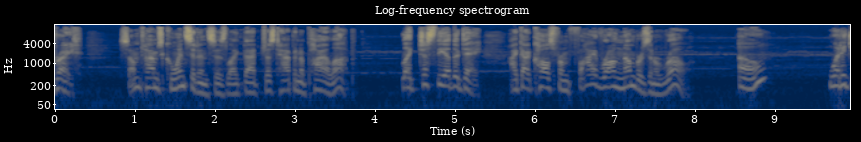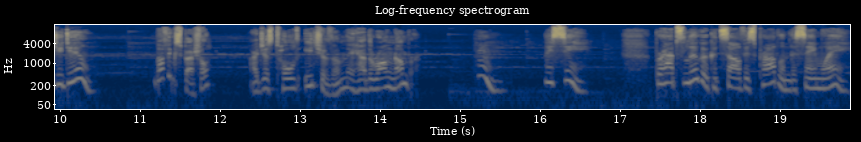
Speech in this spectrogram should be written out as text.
Right. Sometimes coincidences like that just happen to pile up. Like just the other day, I got calls from five wrong numbers in a row. Oh? What did you do? Nothing special. I just told each of them they had the wrong number. Hmm, I see. Perhaps Ludger could solve his problem the same way.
